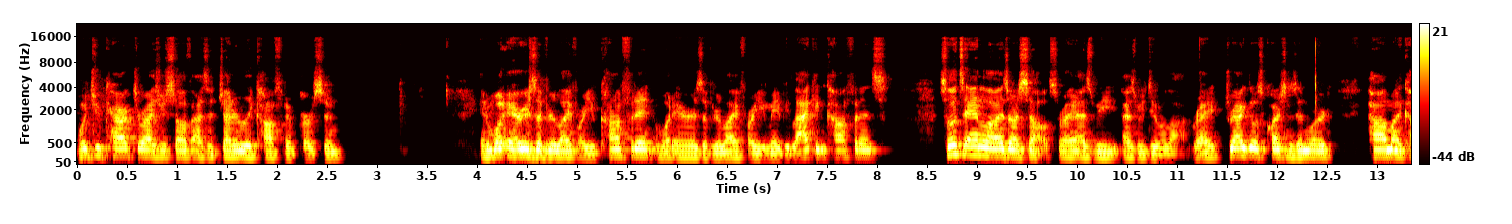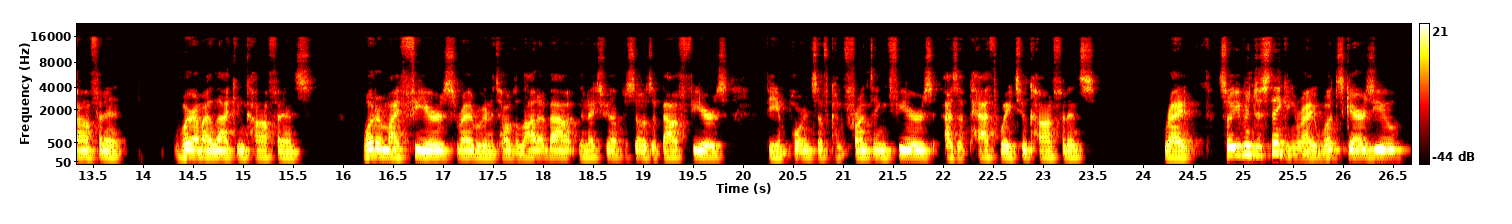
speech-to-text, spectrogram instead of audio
Would you characterize yourself as a generally confident person? In what areas of your life are you confident? What areas of your life are you maybe lacking confidence? So let's analyze ourselves, right, as we as we do a lot, right? Drag those questions inward. How am I confident? Where am I lacking confidence? What are my fears, right? We're going to talk a lot about the next few episodes about fears the importance of confronting fears as a pathway to confidence, right? So even just thinking, right, what scares you?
